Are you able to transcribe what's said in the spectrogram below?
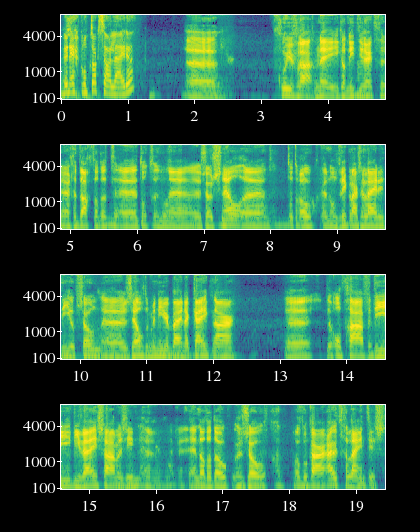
een echt contact zou leiden? Uh, goeie vraag. Nee, ik had niet direct gedacht dat het tot een, zo snel tot ook een ontwikkelaar zou leiden die op zo'nzelfde manier bijna kijkt naar de opgaven die, die wij samen zien. en dat het ook zo op elkaar uitgelijnd is.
